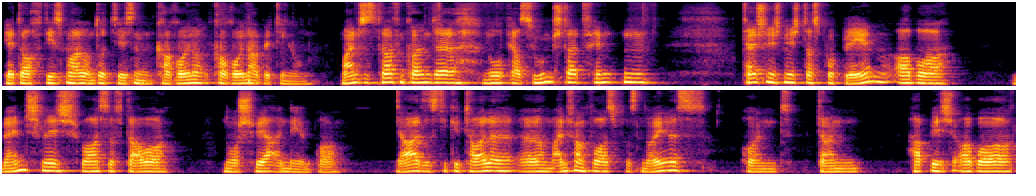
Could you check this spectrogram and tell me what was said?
jedoch diesmal unter diesen Corona-Bedingungen. Corona Manches Treffen konnte nur per Zoom stattfinden, technisch nicht das Problem, aber menschlich war es auf Dauer nur schwer annehmbar. Ja, das Digitale, äh, am Anfang war es was Neues und dann habe ich aber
